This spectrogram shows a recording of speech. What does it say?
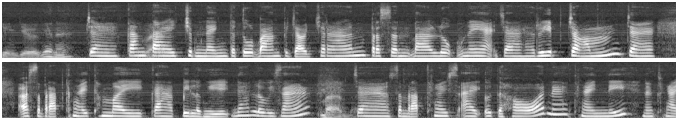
ជាងយើងណាចាកាន់តែចំណេញទទួលបានប្រយោជន៍ច្រើន ប្រសិនបើលោកអ្នកចារៀបចំ ចាសម្រាប់ថ្ងៃថ្មីកាលពីល្ងាចណាលោកវិសាចាសម្រាប់ថ្ងៃស្អែកឧទាហរណ៍ណាថ្ងៃនេះនិងថ្ងៃ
